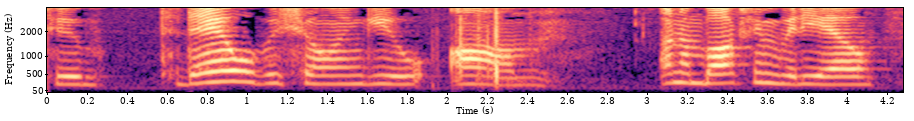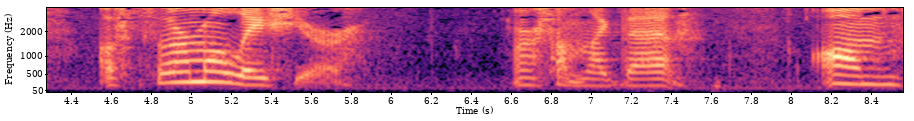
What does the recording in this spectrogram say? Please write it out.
Today I will be showing you um an unboxing video of Thermalacier or something like that. Um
